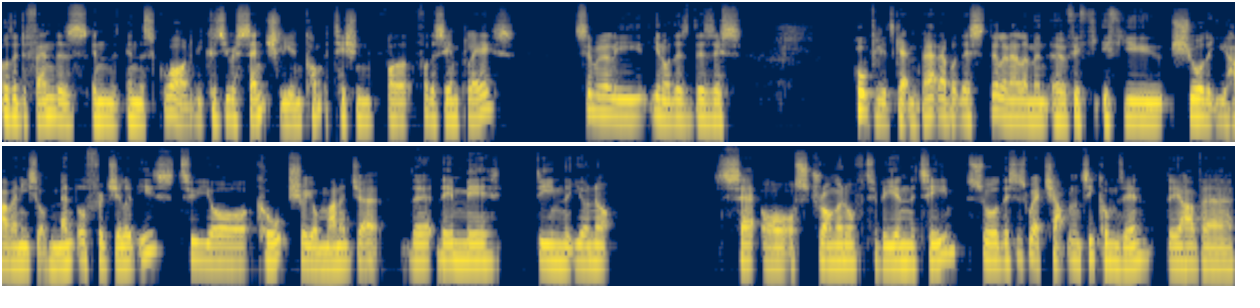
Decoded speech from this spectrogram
other defenders in the, in the squad because you're essentially in competition for for the same place. Similarly, you know there's there's this. Hopefully, it's getting better, but there's still an element of if if you show that you have any sort of mental fragilities to your coach or your manager, they they may deem that you're not set or, or, strong enough to be in the team. So this is where chaplaincy comes in. They have a,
